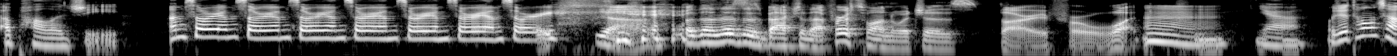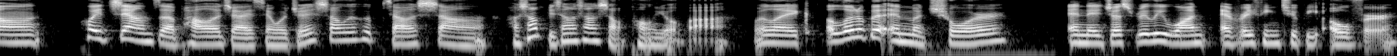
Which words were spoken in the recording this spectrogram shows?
apology. I'm sorry, I'm sorry, I'm sorry, I'm sorry, I'm sorry, I'm sorry, I'm sorry. Yeah. but then this is back to that first one, which is sorry for what? Yeah，我觉得通常会这样子 apologize，我觉得稍微会比较像，好像比较像小朋友吧。We're like a little bit immature, and they just really want everything to be over，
